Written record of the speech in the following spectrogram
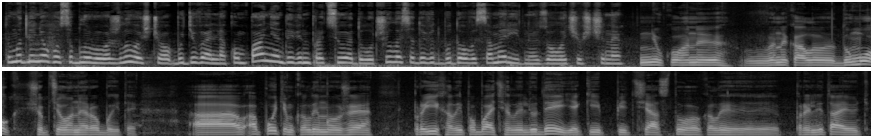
Тому для нього особливо важливо, що будівельна компанія, де він працює, долучилася до відбудови саме рідної Золочівщини. Ні в кого не виникало думок, щоб цього не робити. А, а потім, коли ми вже приїхали і побачили людей, які під час того, коли е, прилітають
